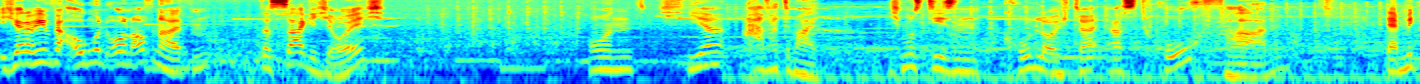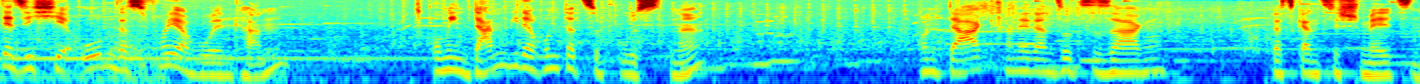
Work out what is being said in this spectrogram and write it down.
ich werde auf jeden Fall Augen und Ohren offen halten. Das sage ich euch. Und hier... Ah, warte mal. Ich muss diesen Kronleuchter erst hochfahren, damit er sich hier oben das Feuer holen kann um ihn dann wieder runter zu pusten, ne? Und da kann er dann sozusagen das Ganze schmelzen.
